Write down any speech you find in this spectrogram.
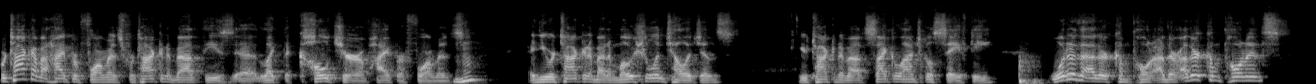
we're talking about high performance. We're talking about these uh, like the culture of high performance, mm-hmm. and you were talking about emotional intelligence. You're talking about psychological safety. What are the other component? Are there other components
